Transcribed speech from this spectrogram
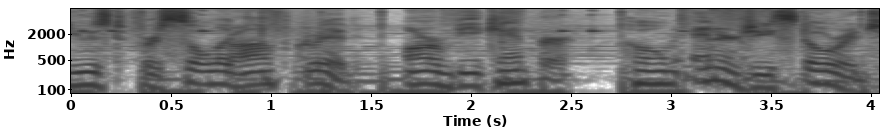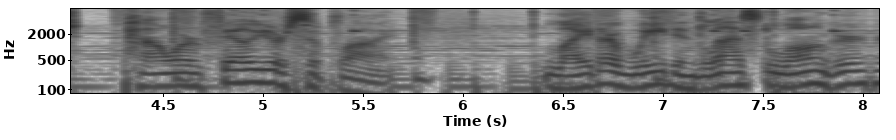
used for solar off-grid, RV camper, home energy storage, power failure supply. Lighter weight and last longer,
